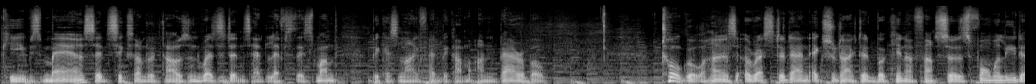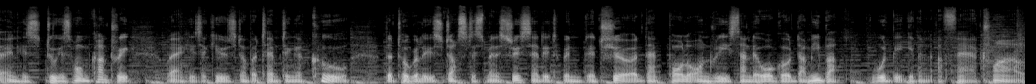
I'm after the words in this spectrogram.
Kiev's mayor said 600,000 residents had left this month because life had become unbearable. Togo has arrested and extradited Burkina Faso's former leader in his, to his home country, where he's accused of attempting a coup. The Togolese Justice Ministry said it been ensured that Paul Henri Sandaogo Damiba would be given a fair trial.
